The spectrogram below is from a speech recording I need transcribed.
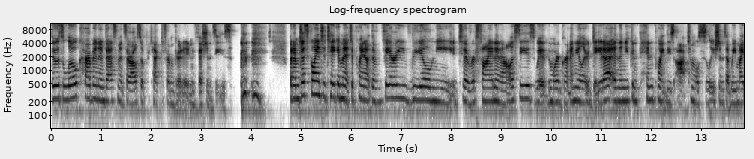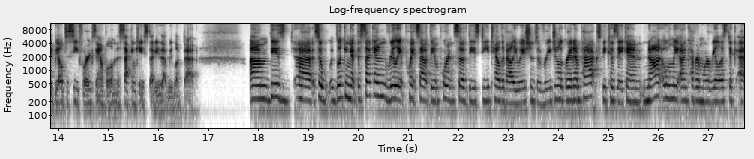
those low carbon investments are also protected from grid inefficiencies. but I'm just going to take a minute to point out the very real need to refine analyses with more granular data, and then you can pinpoint these optimal solutions that we might be able to see, for example, in the second case study that we looked at. Um, these, uh, so looking at the second, really it points out the importance of these detailed evaluations of regional grid impacts because they can not only uncover more realistic uh,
